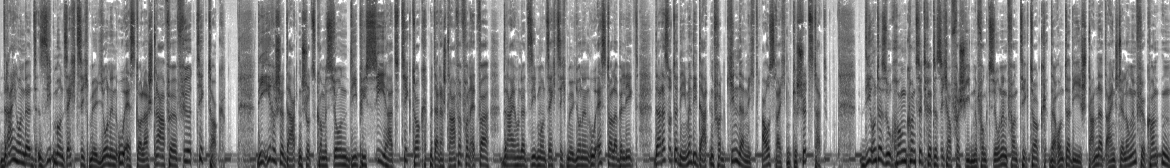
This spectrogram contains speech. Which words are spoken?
367 Millionen US-Dollar Strafe für TikTok. Die irische Datenschutzkommission DPC hat TikTok mit einer Strafe von etwa 367 Millionen US-Dollar belegt, da das Unternehmen die Daten von Kindern nicht ausreichend geschützt hat. Die Untersuchung konzentrierte sich auf verschiedene Funktionen von TikTok, darunter die Standardeinstellungen für Konten,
